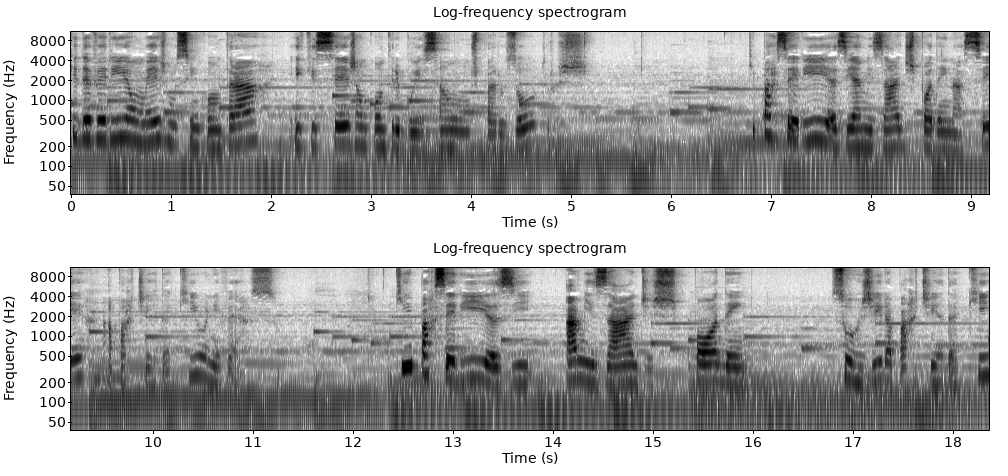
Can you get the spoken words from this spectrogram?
que deveriam mesmo se encontrar e que sejam contribuição uns para os outros? Que parcerias e amizades podem nascer a partir daqui, universo? Que parcerias e amizades podem surgir a partir daqui?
